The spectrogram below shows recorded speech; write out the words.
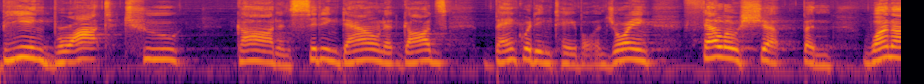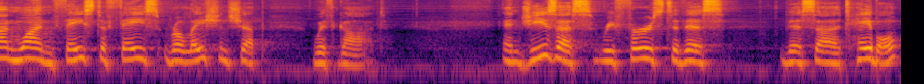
being brought to God and sitting down at God's banqueting table, enjoying fellowship and one on one, face to face relationship with God. And Jesus refers to this, this uh, table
